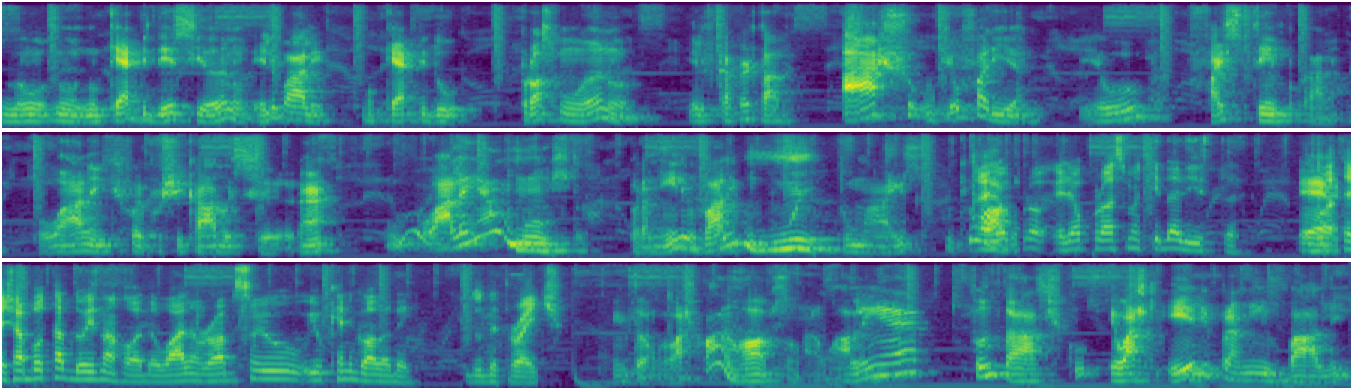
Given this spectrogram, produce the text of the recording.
No, no, no, cap desse ano, ele vale. No cap do próximo ano, ele fica apertado. Acho o que eu faria. Eu faz tempo, cara. O Allen que foi pro Chicago esse, né? O Allen é um monstro. Para mim, ele vale muito mais do que o é, Allen. Ele é o, pro, ele é o próximo aqui da lista. É. Vou até já botar dois na roda: o Allen Robinson e o, e o Kenny Golladay, do Detroit. Então, eu acho que o Allen Robinson, o Allen é fantástico. Eu acho que ele, para mim, vale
